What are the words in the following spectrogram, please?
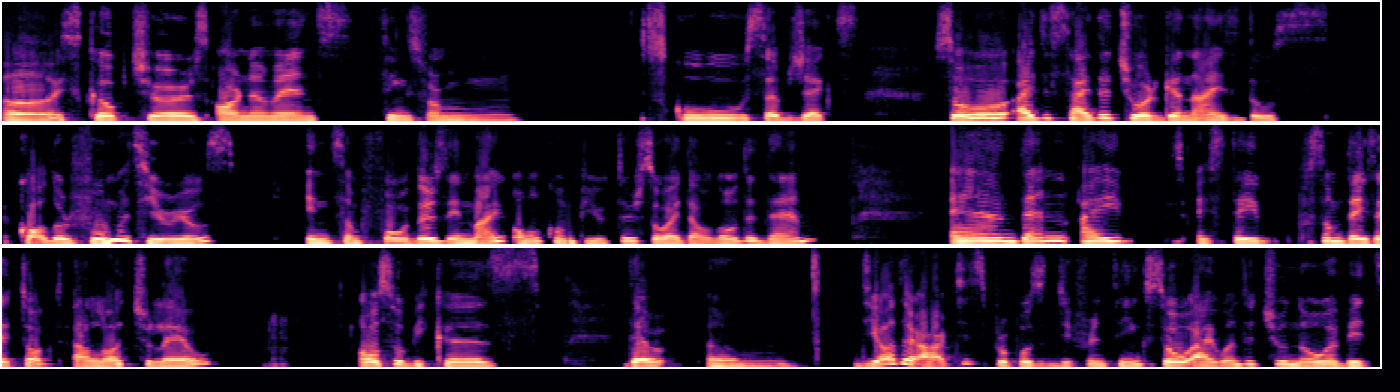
uh, sculptures, ornaments, things from school subjects. So I decided to organize those colorful materials in some folders in my own computer. So I downloaded them. And then I, I stayed, some days I talked a lot to Leo, also because there, um, the other artists proposed different things. So I wanted to know a bit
